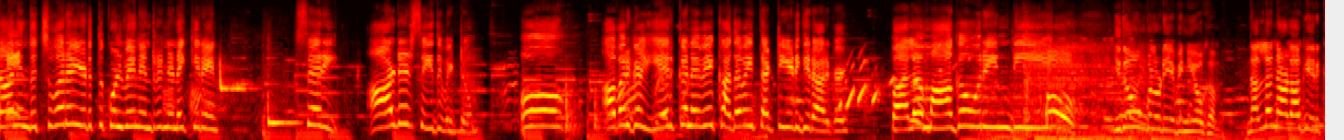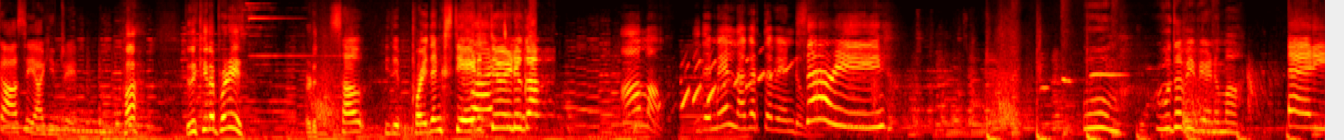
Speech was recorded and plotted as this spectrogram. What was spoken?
நான் இந்த சுவரை எடுத்துக்கொள்வேன் என்று நினைக்கிறேன். சரி ஆர்டர் செய்துவிட்டோம். ஓ அவர்கள் ஏற்கனவே கதவை தட்டியிடுகிறார்கள். பலமாக ஒரு இண்டி. ஓ இதோ உங்களுடைய விநியோகம். நல்ல நாளாக இருக்க ஆசையாகின்றேன். இதுக்கு பழி. சாவ் இது பழதங்ஸ்தி எடுத்து விடுக ஆமாம் இதை மேல் நகர்த்த வேண்டும். சரி ஊம் உதவி வேணுமா? சரி.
